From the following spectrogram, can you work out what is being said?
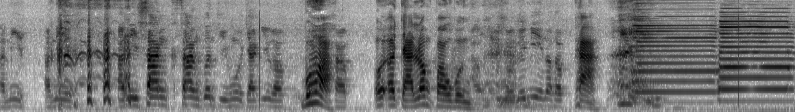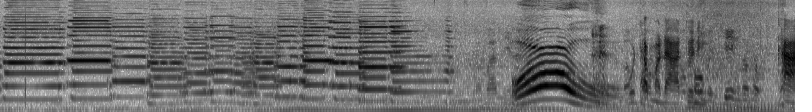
อันนี้อันนี้ อันนี้สร้างสร้างเพื่อนจีฮูจักอยู่ครับบ่ ครับเอ้ยอาจารย์ลองเป่าเบิ่งเอาโดเรมีเนาะครับค่ะ ประมาณนี้โอ้บ่ธรรมดาตัวนี้ เข้าเป็นเพลงแล้วครับค่ะ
